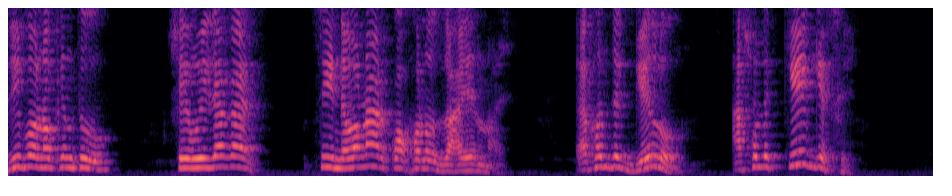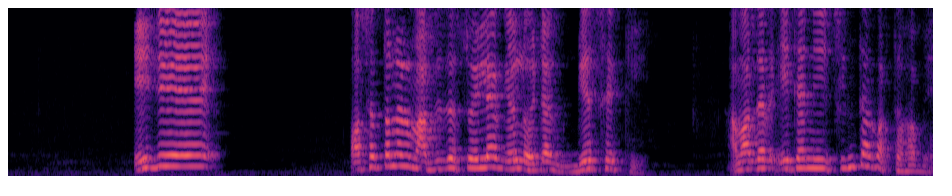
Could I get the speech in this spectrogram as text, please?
জীবনও কিন্তু সে ওই জায়গায় চিনেও না আর কখনো যায় নয় এখন যে গেল, আসলে কে গেছে? এই যে অচেতনের মাঝে যে চলে গেল, এটা গেছে কি? আমাদের এটা নিয়ে চিন্তা করতে হবে।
